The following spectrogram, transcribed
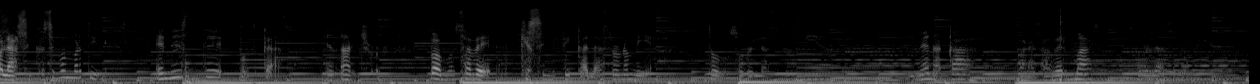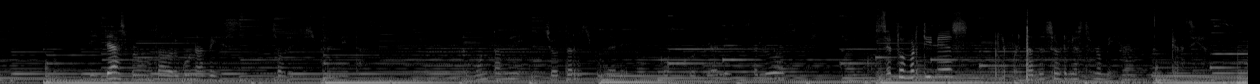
Hola, soy Josefa Martínez. En este podcast, en Anchor, vamos a ver qué significa la astronomía, todo sobre la astronomía. Y ven acá para saber más sobre la astronomía. Si te has preguntado alguna vez sobre los planetas, pregúntame y yo te responderé. Con cordiales saludos, Josefa Martínez, reportando sobre la astronomía. Gracias.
